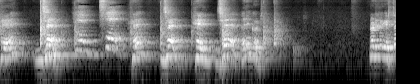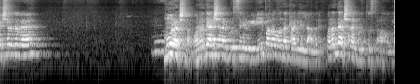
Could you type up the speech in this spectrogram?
ಹೆ ಜೆ. ಹೆ ಜೆ. ಹೆ ಜೆ. ವೆರಿ ಗುಡ್ ನೋಡಿ ಇವಾಗ ಎಷ್ಟು ಅಕ್ಷರ ಇದಾವೆ? ಮೂರು. ಅಕ್ಷರ. ಒಂದೊಂದೇ ಅಕ್ಷರ ಗುರುತಿಸಿ ನಿಮಗೆ ಇಡೀ ಪದ ಓದಕ್ಕಾಗ್ಲಿಲ್ಲ ಅಂದ್ರೆ ಒಂದೊಂದೇ ಅಕ್ಷರ ಗುರುತಿಸ್ತಾ ಹೋಗಿ.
